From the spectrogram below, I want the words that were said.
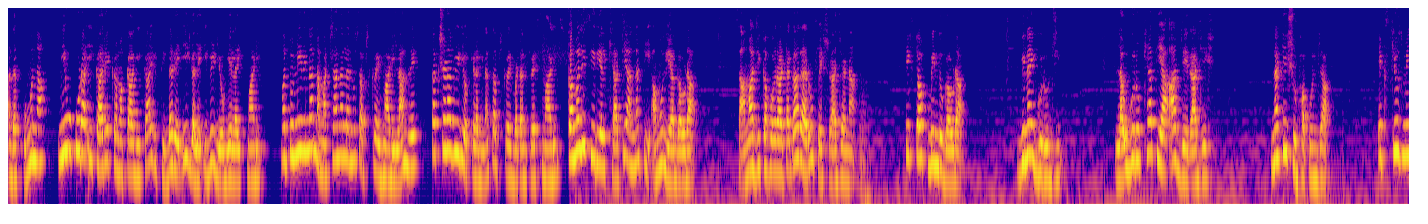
ಅದಕ್ಕೂ ಮುನ್ನ ನೀವು ಕೂಡ ಈ ಕಾರ್ಯಕ್ರಮಕ್ಕಾಗಿ ಕಾಯುತ್ತಿದ್ದರೆ ಈಗಲೇ ಈ ವಿಡಿಯೋಗೆ ಲೈಕ್ ಮಾಡಿ. ಮತ್ತು ನೀವಿನ್ನ ನಮ್ಮ ಚಾನಲನ್ನು ಸಬ್ಸ್ಕ್ರೈಬ್ ಮಾಡಿಲ್ಲ ಅಂದರೆ ತಕ್ಷಣ ವಿಡಿಯೋ ಕೆಳಗಿನ ಸಬ್ಸ್ಕ್ರೈಬ್ ಬಟನ್ ಪ್ರೆಸ್ ಮಾಡಿ. ಕಮಲಿ ಸೀರಿಯಲ್ ಖ್ಯಾತಿಯ ನಟಿ ಅಮೂಲ್ಯ ಗೌಡ. ಸಾಮಾಜಿಕ ಹೋರಾಟಗಾರ ರೂಪೇಶ್ ರಾಜಣ್ಣ. ಟಿಕ್ಟಾಕ್ ಬಿಂದು ಗೌಡ. ವಿನಯ್ ಗುರೂಜಿ. ಲವ್ ಗುರು ಖ್ಯಾತಿಯ ಆರ್ ಜೆ ರಾಜೇಶ್. ನಟಿ ಶುಭ ಪುಂಜ. ಎಕ್ಸ್ಕ್ಯೂಸ್ ಮೀ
